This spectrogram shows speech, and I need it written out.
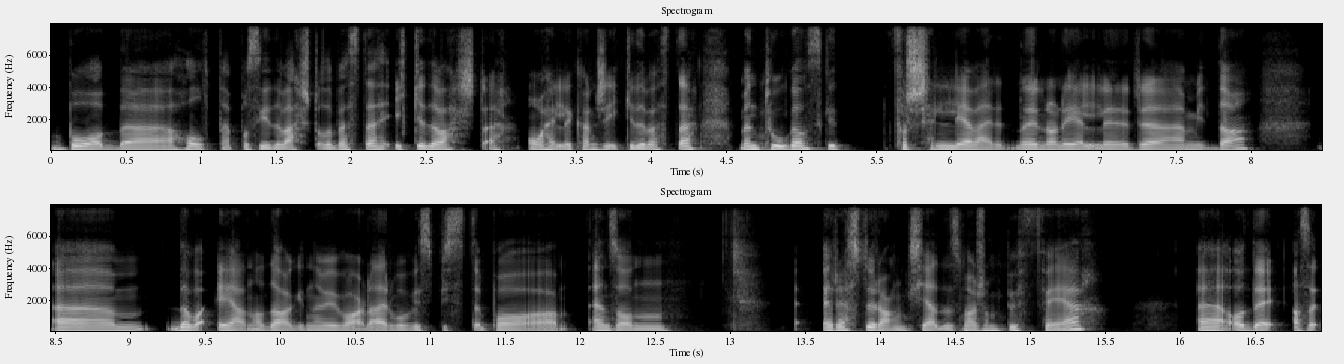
både Holdt jeg på å si det verste og det beste. Ikke det verste, og heller kanskje ikke det beste, men to ganske forskjellige verdener når det gjelder uh, middag. Um, det var en av dagene vi var der hvor vi spiste på en sånn restaurantkjede som er sånn buffé. Uh, og det Altså,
